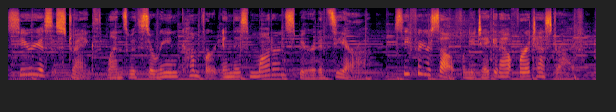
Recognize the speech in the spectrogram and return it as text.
Serious strength blends with serene comfort in this modern spirited Sierra. See for yourself when you take it out for a test drive.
